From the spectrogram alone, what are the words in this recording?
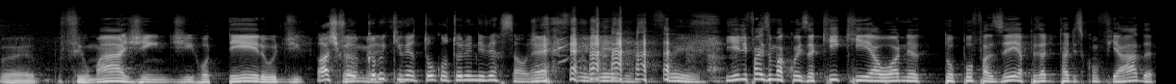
uh, filmagem, de roteiro, de Eu acho que foi o câmera, Kubrick que inventou o controle universal, gente. Foi ele, foi ele. E ele faz uma coisa aqui que a Warner topou fazer, apesar de estar desconfiada,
